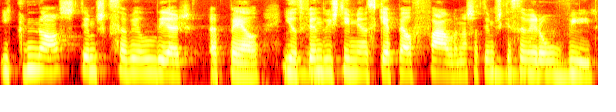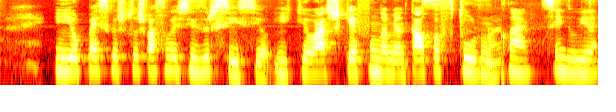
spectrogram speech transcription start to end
E que nós temos que saber ler a pele. E eu uhum. defendo isto imenso, que a pele fala, nós só temos que saber ouvir. E eu peço que as pessoas façam este exercício e que eu acho que é fundamental para o futuro, não é? Claro, sem dúvida.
